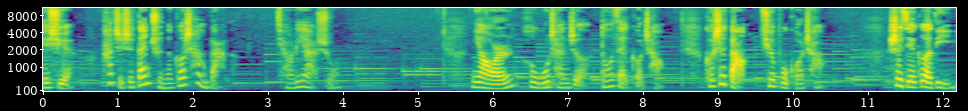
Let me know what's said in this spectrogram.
也许它只是单纯的歌唱罢了。乔丽亚说。鸟儿和无产者都在歌唱，可是党却不歌唱。世界各地，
